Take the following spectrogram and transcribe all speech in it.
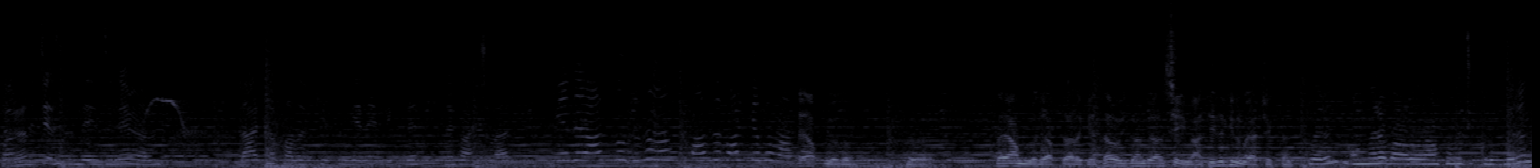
Sorun içerisinde üzülemiyorum. Daha kapalı bir kesim genellikle refahçılar. Yine de rahatsız olacağız ama fazla baskı yapamam. yapmıyordum. Ee, Dayanmıyordu yaptığı hareketler. O yüzden biraz şeyim yani tedirginim gerçekten. grupların, onlara bağlı olan fanatik grupların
